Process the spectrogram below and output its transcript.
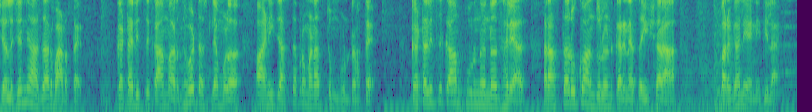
जलजन्य आजार वाढत आहेत गटारीचं काम अर्धवट असल्यामुळं पाणी जास्त प्रमाणात तुंबून राहतंय. गटारीचं काम पूर्ण न झाल्यास रास्ता रोको आंदोलन करण्याचा इशारा बरगाले यांनी दिला आहे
